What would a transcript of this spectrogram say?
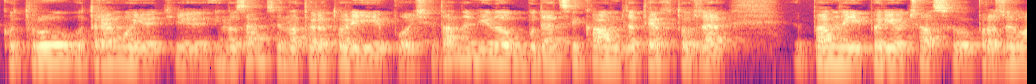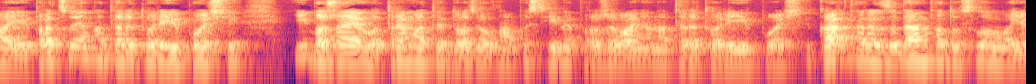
котру отримують е, іноземці на території Польщі. Дане відео буде цікавим для тих, хто вже певний період часу проживає і працює на території Польщі і бажає отримати дозвіл на постійне проживання на території Польщі. Карта резидента до слова є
